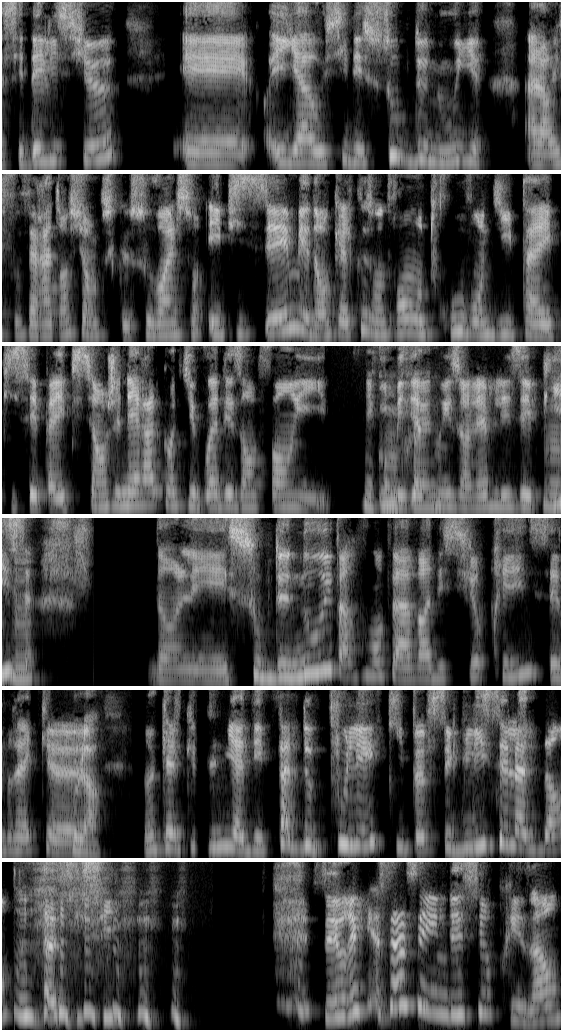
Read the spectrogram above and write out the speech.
c'est délicieux. Et il y a aussi des soupes de nouilles. Alors il faut faire attention parce que souvent elles sont épicées, mais dans quelques endroits on trouve, on dit pas épicé, pas épicé. En général, quand ils voient des enfants, ils, immédiatement ils enlèvent les épices. Dans les soupes de nouilles, parfois on peut avoir des surprises. C'est vrai que dans quelques-unes il y a des pâtes de poulet qui peuvent se glisser là-dedans. Ah, c'est vrai que ça, c'est une des surprises. Hein.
